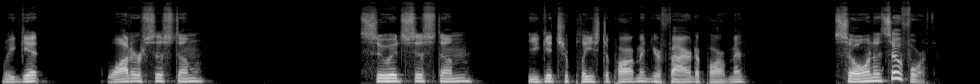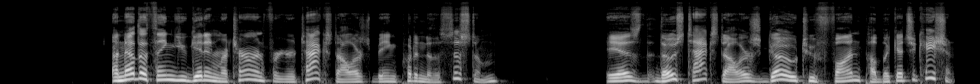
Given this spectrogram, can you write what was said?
We get water system, sewage system. You get your police department, your fire department, so on and so forth. Another thing you get in return for your tax dollars being put into the system is those tax dollars go to fund public education.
